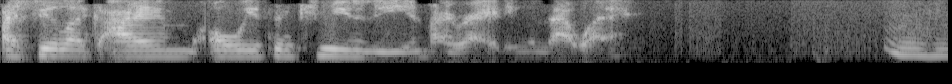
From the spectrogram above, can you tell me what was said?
I feel like I'm always in community in my writing in that way. Mm-hmm.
